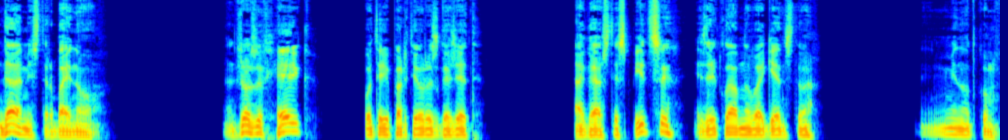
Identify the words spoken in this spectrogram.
Да, мистер Байну. Джозеф Херик, фоторепортер из газет. Агасты Спицы из рекламного агентства. Минутку.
